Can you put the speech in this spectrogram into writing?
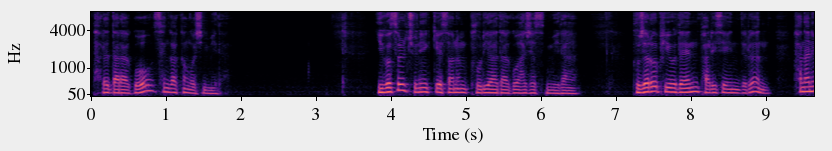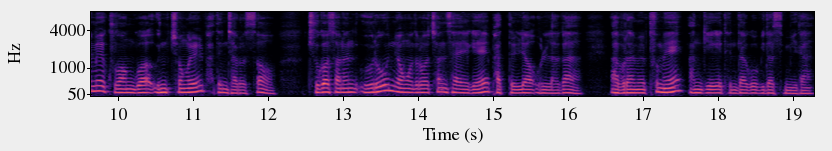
다르다라고 생각한 것입니다. 이것을 주님께서는 불의하다고 하셨습니다. 부자로 비유된 바리새인들은 하나님의 구원과 은총을 받은 자로서 죽어서는 의로운 영혼으로 천사에게 받들려 올라가 아브라함의 품에 안기게 된다고 믿었습니다.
